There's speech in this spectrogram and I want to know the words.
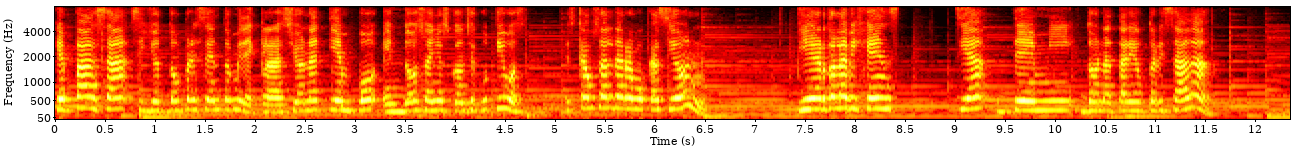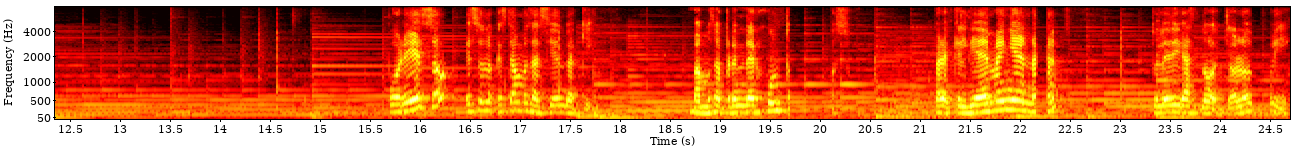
¿qué pasa si yo no presento mi declaración a tiempo en dos años consecutivos? Es causal de revocación. Pierdo la vigencia de mi donataria autorizada. Por eso, eso es lo que estamos haciendo aquí. Vamos a aprender juntos. Para que el día de mañana tú le digas, no, yo lo vi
